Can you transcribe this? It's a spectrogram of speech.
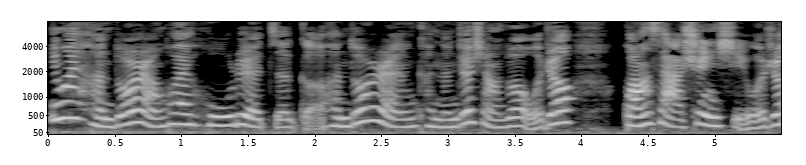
因为很多人会忽略这个，很多人可能就想说，我就广撒讯息，我就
